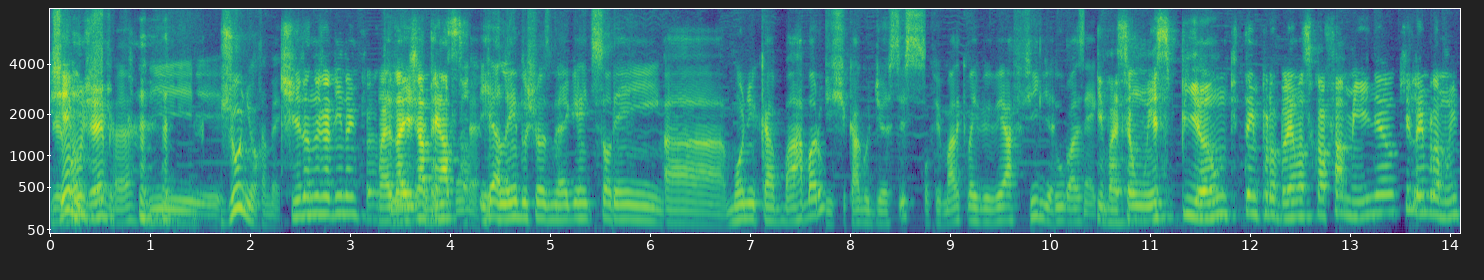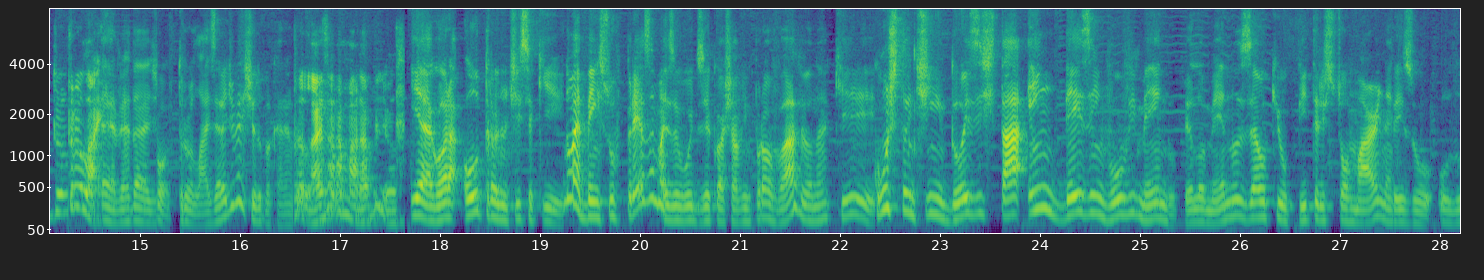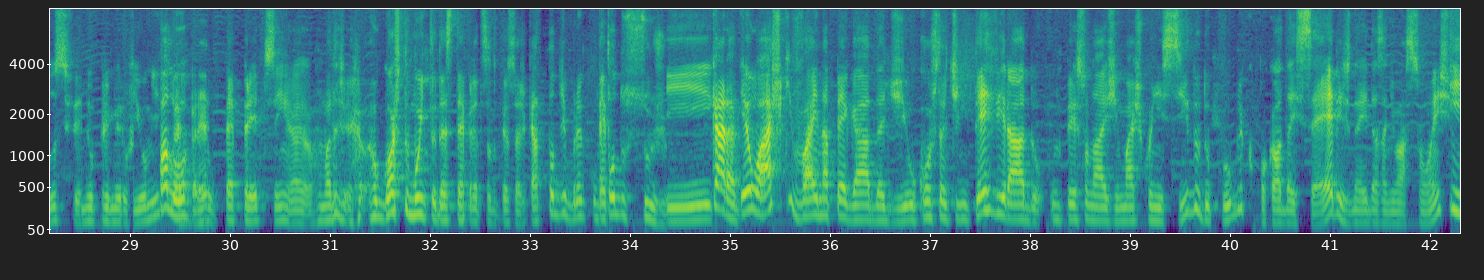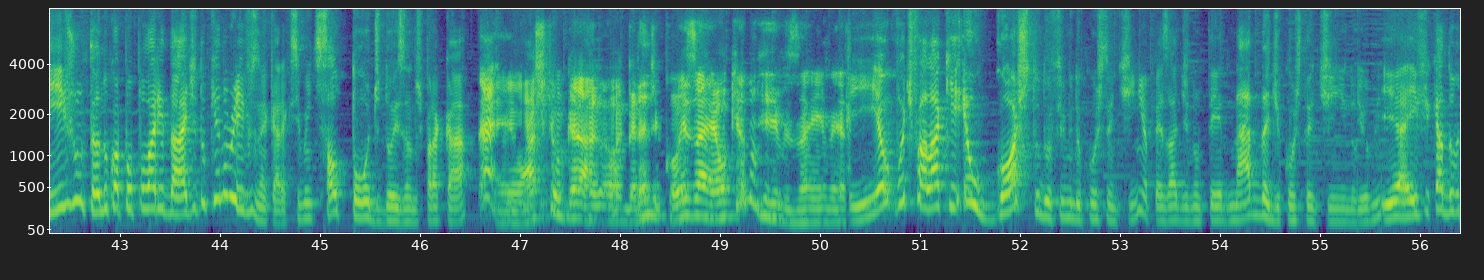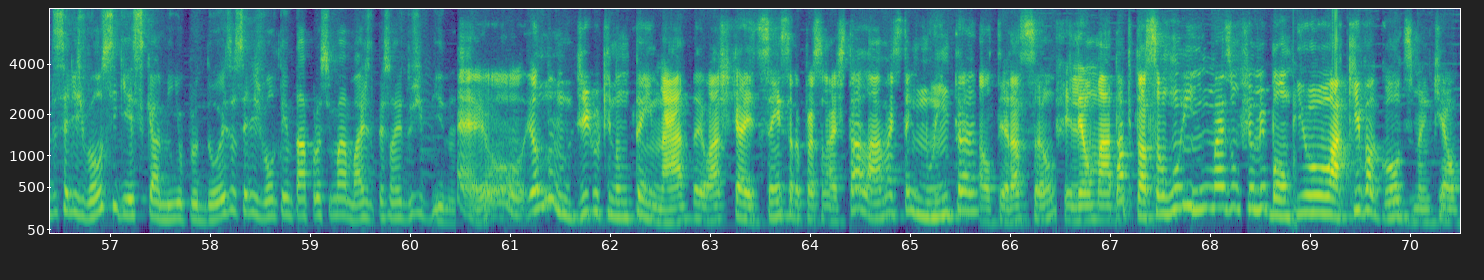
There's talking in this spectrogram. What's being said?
Gêmeos. Gêmeo. É, e Júnior também. Tira no Jardim da Infância. Mas aí já tem ação. É. E além do Schwarzenegger, a gente só tem a Mônica Bárbaro, de Chicago Justice, confirmada que vai viver a filha do Schwarzenegger. Que vai ser um espião que tem problemas com a família, o que lembra muito True Lies. É verdade. Pô, True Lies era divertido pra caramba. True Lies era maravilhoso. E agora, outra notícia que não é bem surpresa, mas eu vou dizer que eu achava improvável, né? Que Constantine 2 está em desenvolvimento. Pelo menos é o que o Peter Stormare, né? Fez o, o Lucifer no primeiro filme. Falou. O pé preto, sim. É. Eu gosto muito dessa interpretação do personagem. Cara, todo de branco, é todo sujo. E, cara, eu acho que vai na pegada de o Constantine ter virado um personagem mais conhecido do público por causa das séries, né? E das animações. E juntando com a popularidade do Keanu Reeves, né, cara? Que simplesmente saltou de dois anos para cá. É, eu acho que o, a, grande coisa é o Keanu Reeves aí mesmo. E eu vou te falar que eu gosto do filme do Constantine, apesar de não ter nada de Constantine no filme. E aí fica a dúvida se eles vão seguir esse caminho pro 2 ou se eles vão tentar aproximar mais do personagem personagem do gibi, né? É, eu, eu não digo que não tem nada, eu acho que a essência do personagem tá lá, mas tem muita alteração. Ele é uma adaptação ruim, mas um filme bom. E o Akiva Goldsman, que é o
